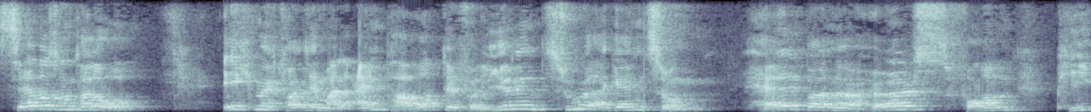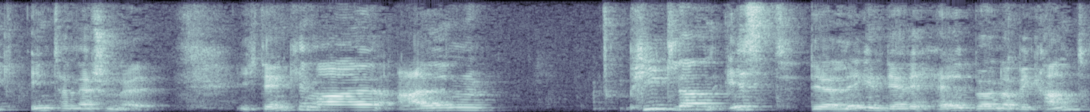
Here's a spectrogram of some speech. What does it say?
Servus und Hallo! Ich möchte heute mal ein paar Worte verlieren zur Ergänzung Hellburner Hearse von Peak International. Ich denke mal, allen Peaklern ist der legendäre Hellburner bekannt.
